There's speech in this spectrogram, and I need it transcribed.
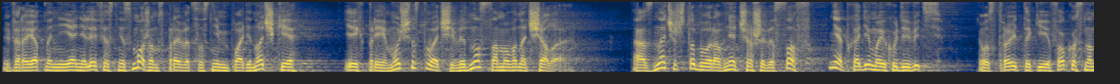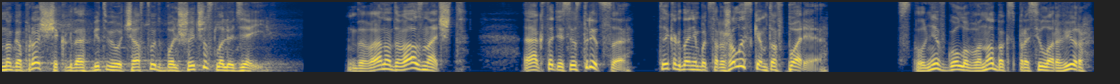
Вероятно, ни я, ни Лефис не сможем справиться с ними поодиночке, и их преимущество очевидно с самого начала. А значит, чтобы уравнять чаши весов, необходимо их удивить. Устроить такие фокусы намного проще, когда в битве участвует большее число людей. Два на два, значит. А, кстати, сестрица, ты когда-нибудь сражалась с кем-то в паре? Склонив голову на бок, спросил Арвир,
